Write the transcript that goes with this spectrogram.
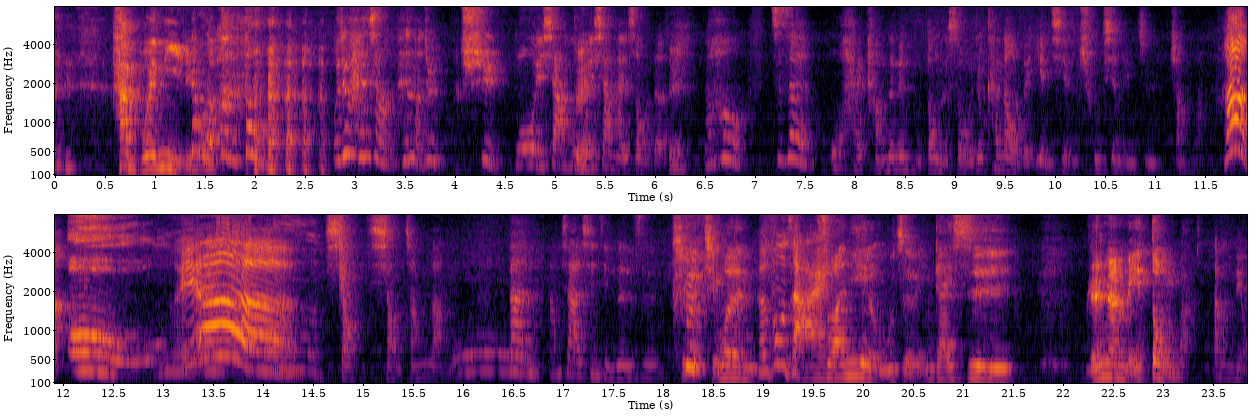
汗不会逆流但我了？不能动，我就很想很想就去拨一下摸一下还是什么的，对，然后就在我还躺在那边不动的时候，我就看到我的眼前出现了一只蟑螂，啊！哦，哎呀，小小蟑螂，哦。但当下的心情真的是请请问很复杂哎。专业舞者应该是仍然没动吧？当没有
